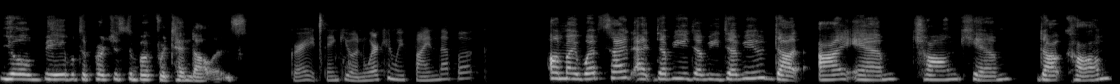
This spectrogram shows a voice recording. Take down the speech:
you'll be able to purchase the book for $10. Great. Thank you. And where can we find that book? On my website at www.iamchongkim.com.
